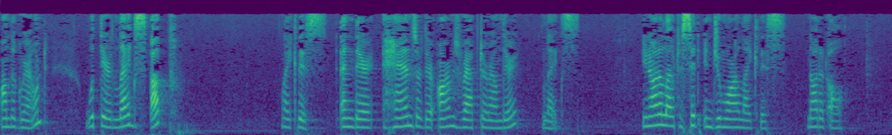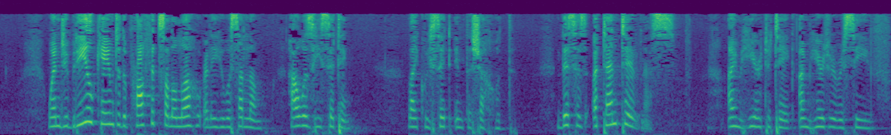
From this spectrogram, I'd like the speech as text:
on the ground with their legs up, like this, and their hands or their arms wrapped around their legs. You're not allowed to sit in Jumu'ah like this. Not at all. When Jibreel came to the Prophet ﷺ, how was he sitting? Like we sit in tashahhud. This is attentiveness. I'm here to take, I'm here to receive.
